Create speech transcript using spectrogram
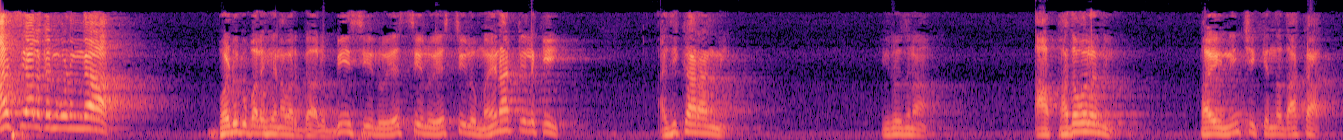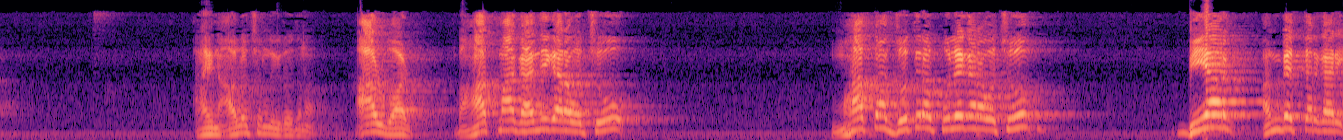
ఆశయాలకు అనుగుణంగా బడుగు బలహీన వర్గాలు బీసీలు ఎస్సీలు ఎస్టీలు మైనార్టీలకి అధికారాన్ని ఈ రోజున ఆ పదవులని పై నుంచి కింద దాకా ఆయన ఆలోచనలు ఈ రోజున ఆల్ వాడు మహాత్మా గాంధీ గారు అవ్వచ్చు మహాత్మా జ్యోతిరావు పూలే గారు అవ్వచ్చు బిఆర్ అంబేద్కర్ గారి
